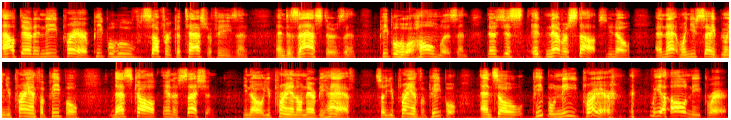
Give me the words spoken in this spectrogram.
out there that need prayer. People who've suffered catastrophes and and disasters, and people who are homeless and there's just it never stops you know and that when you say when you're praying for people that's called intercession you know you're praying on their behalf so you're praying for people and so people need prayer we all need prayer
